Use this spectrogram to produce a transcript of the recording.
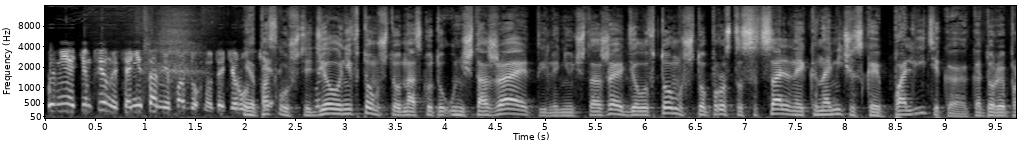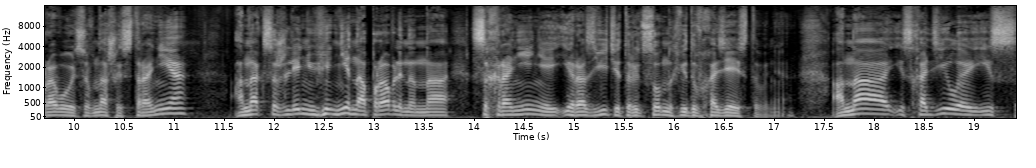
Поменять им ценности, они сами подохнут, эти русские. Нет, послушайте, дело не в том, что нас кто-то уничтожает или не уничтожает. Дело в том, что просто социально-экономическая политика, которая проводится в нашей стране, она, к сожалению, не направлена на сохранение и развитие традиционных видов хозяйствования. Она исходила из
